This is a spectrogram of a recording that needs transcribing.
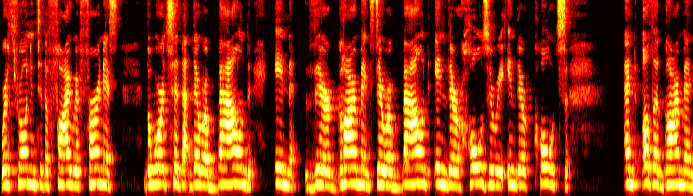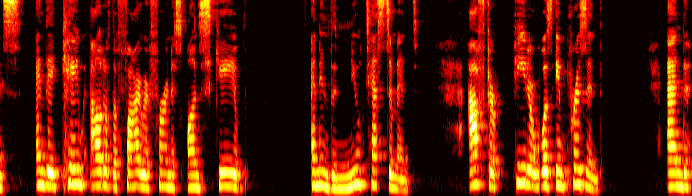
were thrown into the fiery furnace, the word said that they were bound in their garments, they were bound in their hosiery, in their coats. and other garments, and they came out of the fiery furnace unscathed. And in the New Testament, after Peter was imprisoned and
